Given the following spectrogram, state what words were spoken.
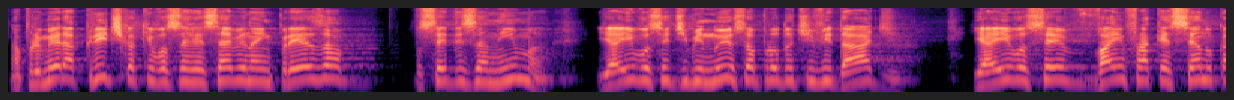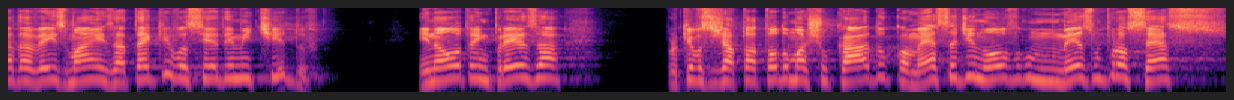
A primeira crítica que você recebe na empresa, você desanima. E aí você diminui a sua produtividade. E aí você vai enfraquecendo cada vez mais, até que você é demitido. E na outra empresa, porque você já está todo machucado, começa de novo o mesmo processo.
